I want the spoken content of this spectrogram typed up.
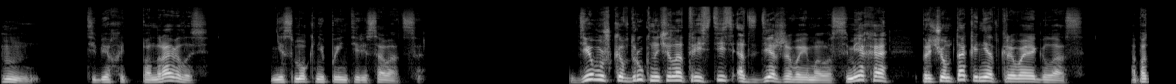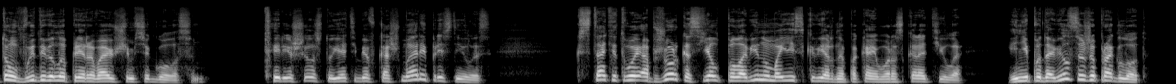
«Хм, Тебе хоть понравилось?» Не смог не поинтересоваться. Девушка вдруг начала трястись от сдерживаемого смеха, причем так и не открывая глаз, а потом выдавила прерывающимся голосом. «Ты решил, что я тебе в кошмаре приснилась? Кстати, твой обжорка съел половину моей скверны, пока его раскоротило, и не подавился же проглот».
